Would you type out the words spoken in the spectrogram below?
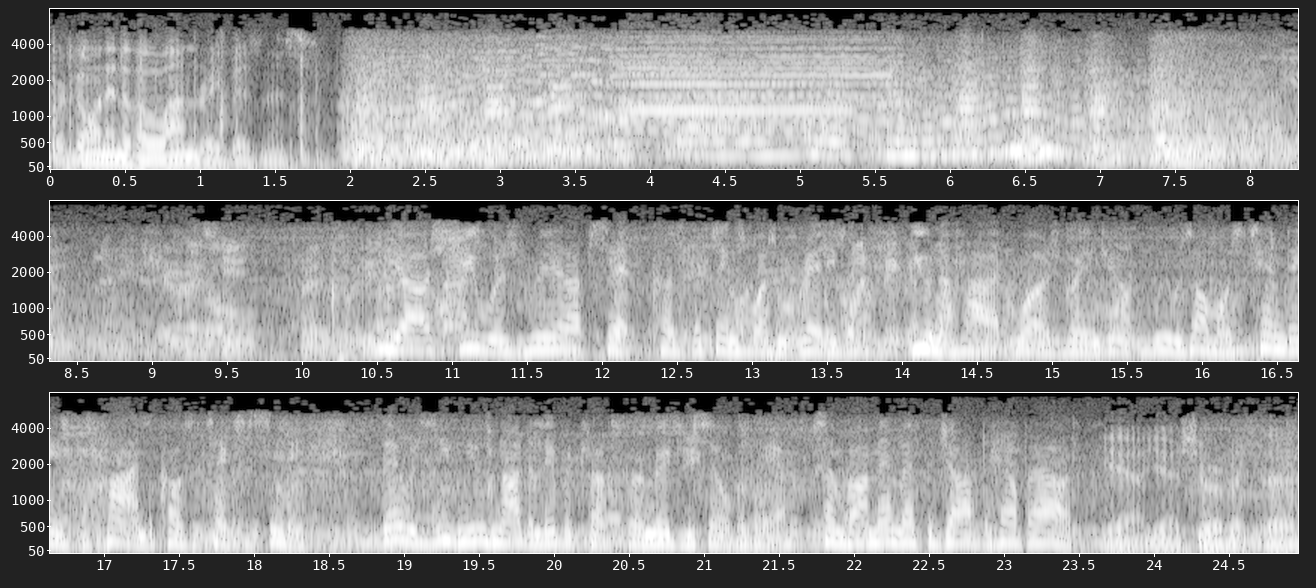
We're going into the laundry business. Yeah, she was real upset because the things wasn't ready, but you know how it was, Ranger. We was almost ten days behind because of Texas City. They was even using our delivery trucks for emergency over there. Some of our men left the job to help out. Yeah, yeah, sure, but uh,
